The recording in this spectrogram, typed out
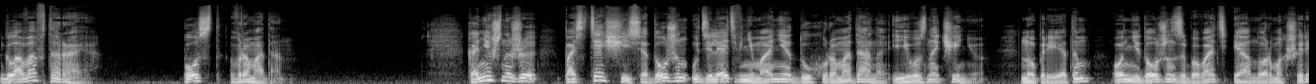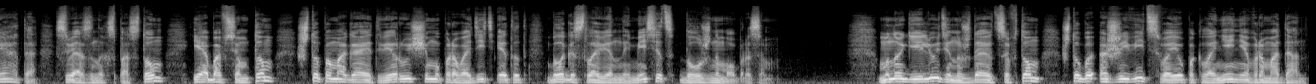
Глава вторая. Пост в Рамадан. Конечно же, постящийся должен уделять внимание духу Рамадана и его значению, но при этом он не должен забывать и о нормах шариата, связанных с постом, и обо всем том, что помогает верующему проводить этот благословенный месяц должным образом – Многие люди нуждаются в том, чтобы оживить свое поклонение в Рамадан,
